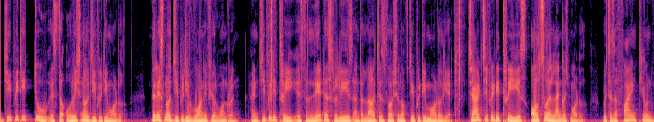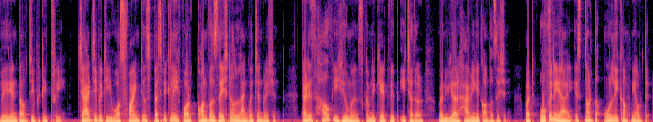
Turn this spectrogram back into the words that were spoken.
GPT-2 is the original GPT model. There is no GPT-1 if you're wondering. And GPT-3 is the latest release and the largest version of GPT model yet. ChatGPT-3 is also a language model, which is a fine-tuned variant of GPT-3. ChatGPT was fine-tuned specifically for conversational language generation. That is how we humans communicate with each other when we are having a conversation. But OpenAI is not the only company out there.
